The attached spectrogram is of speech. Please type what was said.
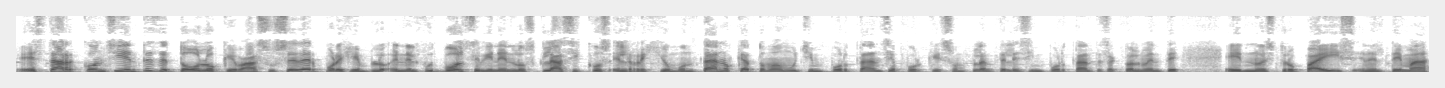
estar conscientes de todo lo que va a suceder. Por ejemplo, en el fútbol se vienen los clásicos, el regiomontano que ha tomado mucha importancia porque son planteles importantes actualmente en nuestro país en el tema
